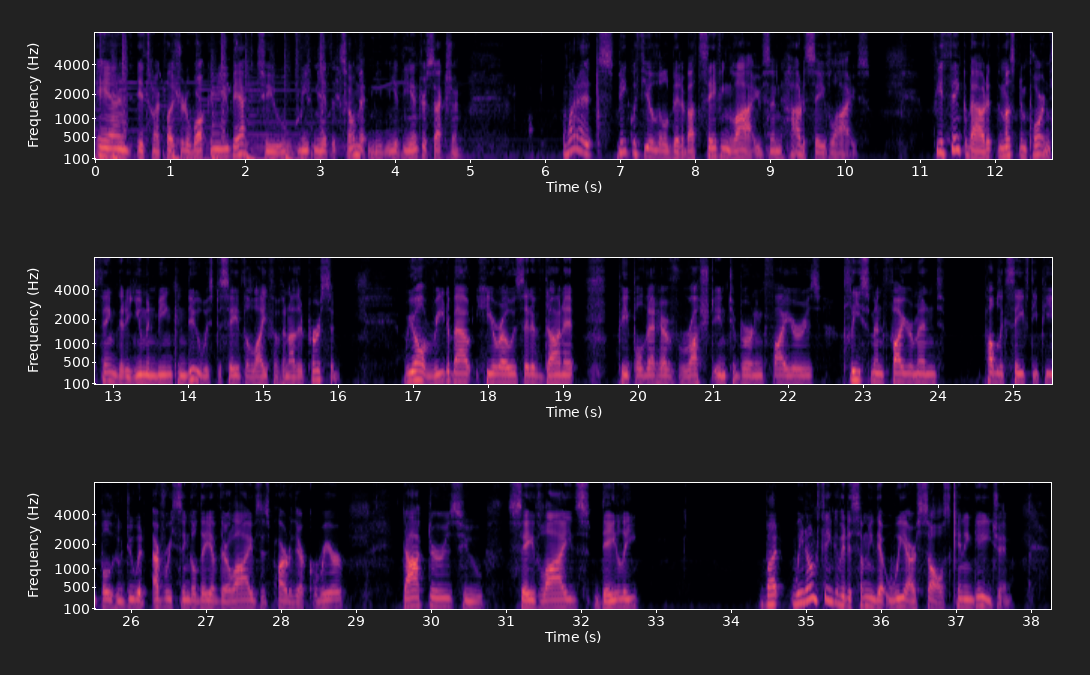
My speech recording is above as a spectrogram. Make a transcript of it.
and it's my pleasure to welcome you back to Meet Me at the Tzomet, Meet Me at the Intersection. I want to speak with you a little bit about saving lives and how to save lives. If you think about it, the most important thing that a human being can do is to save the life of another person. We all read about heroes that have done it, people that have rushed into burning fires, policemen, firemen, public safety people who do it every single day of their lives as part of their career, doctors who save lives daily. But we don't think of it as something that we ourselves can engage in.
